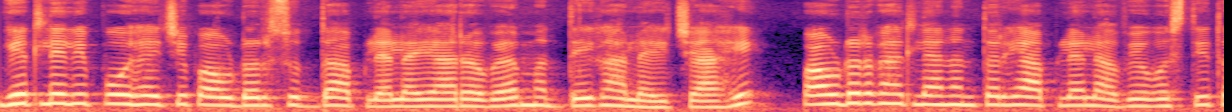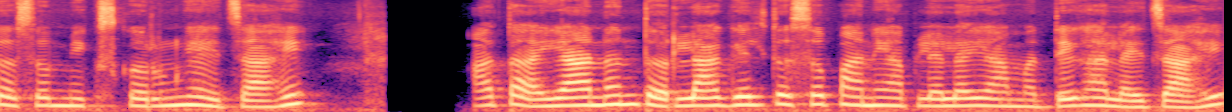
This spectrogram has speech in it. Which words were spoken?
घेतलेली पोह्याची पावडरसुद्धा आपल्याला या रव्यामध्ये घालायची आहे. पावडर घातल्यानंतर हे आपल्याला व्यवस्थित असं मिक्स करून घ्यायचं आहे. आता यानंतर लागेल तसं पाणी आपल्याला यामध्ये घालायचं आहे.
